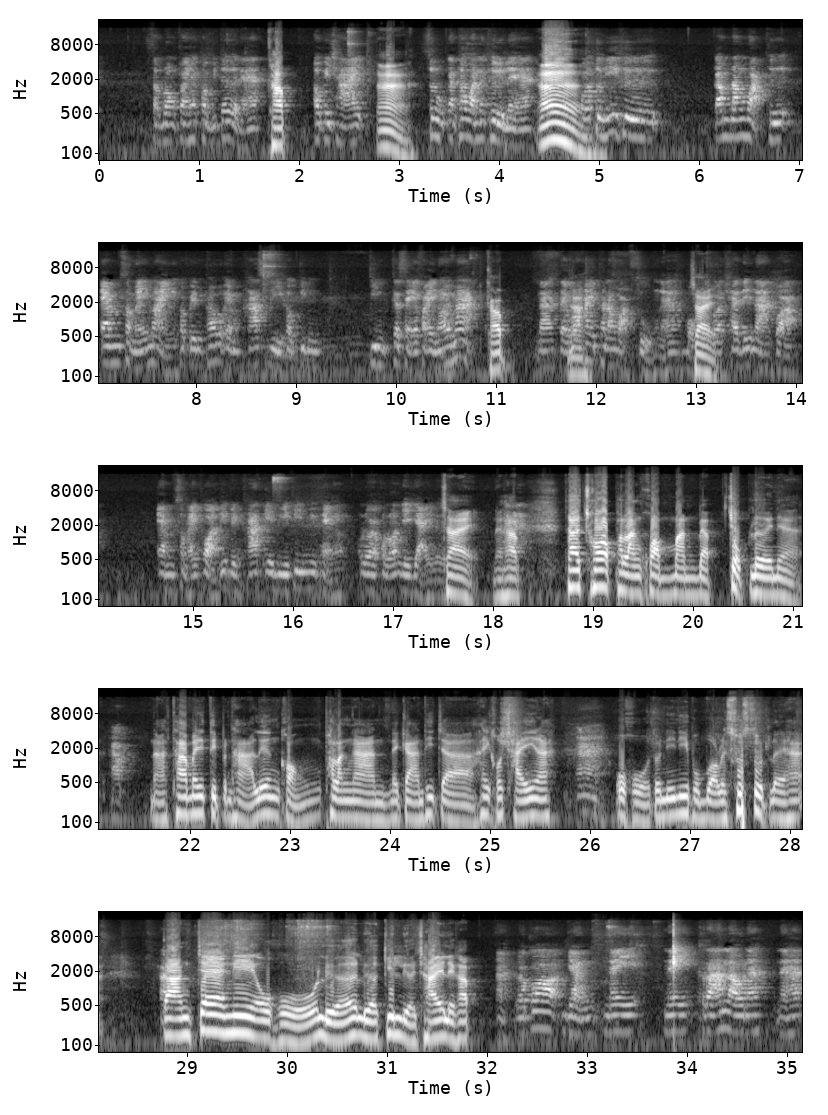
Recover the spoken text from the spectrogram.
สำรองไฟให้คอมพิวเตอร์นะฮะครับ เอาไปใช้อ่าสนุกกันทั้งวันทั้งคืนเลยฮะเออเพราะตัวนี้คือกำลังวัตต์คือแอมสมัยใหม่เขาเป็น power amp class D เขากินกินกระแสไฟน้อยมากครับ นะแต่ว่านะให้พลังวัตต์สูงนะบอกใช่ เลยว่าใช้ได้นานกว่า แอมสมัยก่อนที่เป็นคลาส AB ที่มีแผงรอยความร้อนใหญ่ๆเลย ใช่นะครับ ถ้าชอบพลังความมันแบบจบเลยเนี่ยครับนะถ้าไม่ได้ติดปัญหาเรื่องของพลังงานในการที่จะให้เขาใช้นะอ่าโอ้โห ตัวนี้นี่ผมบอกเลยสุด ๆ เลยฮะครับกลางแจ้งนี่โอ้โห เหลือเหลือกินเหลือใช้เลยครับอะแล้วก็อย่างในในร้านเรานะนะฮะ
